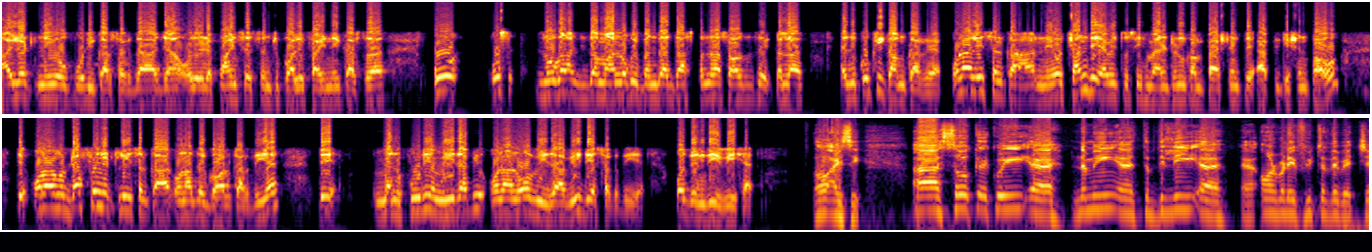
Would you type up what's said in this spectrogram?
ਆਈਲਟ ਨਹੀਂ ਉਹ ਪੂਰੀ ਕਰ ਸਕਦਾ ਜਾਂ ਉਹਦੇ ਜਿਹੜੇ ਪੁਆਇੰਟ ਸਿਸਟਮ ਚ ਕੁਆਲੀਫਾਈ ਨਹੀਂ ਕਰ ਸਕਦਾ। ਉਹ ਉਸ ਲੋਕਾਂ ਜਿੱਦਾਂ ਮੰਨ ਲਓ ਕੋਈ ਬੰਦਾ 10 15 ਸਾਲ ਤੋਂ ਇਕੱਲਾ ਐਜ਼ ਅ ਕੁੱਕ ਹੀ ਕੰਮ ਕਰ ਰਿਹਾ ਉਹਨਾਂ ਲਈ ਸਰਕਾਰ ਨੇ, ਉਹ ਚਾਹੁੰਦੇ ਆ ਵੀ ਤੁਸੀਂ ਹਿਊਮੈਨਿਟੀਅਨ ਕੰਪੈਸ਼ਨ ਤੇ ਐਪਲੀਕੇਸ਼ਨ ਪਾਓ ਤੇ ਉਹਨਾਂ ਨੂੰ ਡੈਫੀਨਿਟਲੀ ਸਰਕਾਰ ਉਹਨਾਂ ਤੇ ਗੌਰ ਕਰਦੀ ਹੈ ਤੇ ਮੈਨੂੰ ਪੂਰੀ ਉਮੀਦ ਹੈ ਵੀ ਉਹਨਾਂ ਨੂੰ ਉਹ ਵੀਜ਼ਾ ਵੀ ਦੇ ਸਕਦੀ ਹੈ। ਉਹ ਦਿੰਦੀ ਵੀ ਹੈ। ਓ ਆਈ ਸੀ ਸੋ ਕੋਈ ਨਵੀਂ ਤਬਦੀਲੀ ਆਉਣ ਵਾਲੇ ਫਿਊਚਰ ਦੇ ਵਿੱਚ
